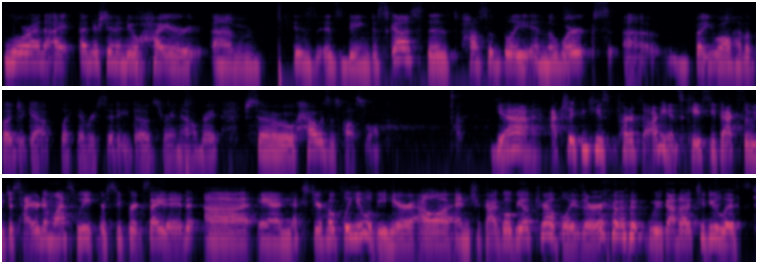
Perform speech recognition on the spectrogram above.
Lauren, I understand a new hire um, is is being discussed is possibly in the works uh, but you all have a budget gap like every city does right now right? So how is this possible yeah, actually, I think he's part of the audience. Casey Baxley, we just hired him last week. We're super excited. Uh, and next year, hopefully, he will be here. Uh, and Chicago will be a trailblazer. We've got a to do list.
